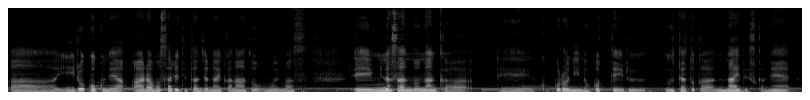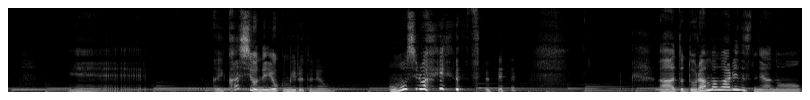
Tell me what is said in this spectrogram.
あ色濃くね表されてたんじゃないかなと思います。えー、皆さんのなんか、えー、心に残っている歌とかないですかね、えー、歌詞をねよく見るとね面白いですよね。ああとドラマはあれですね。あの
